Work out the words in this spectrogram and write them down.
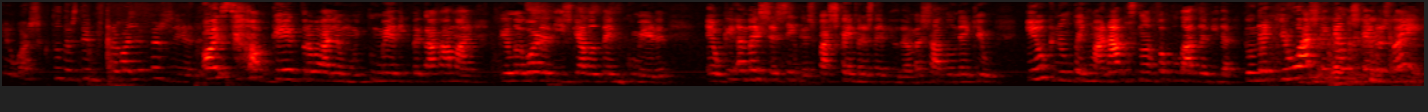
Eu acho que todas temos trabalho a fazer. Olha, sabe quem é que trabalha muito? O médico da Carramai. Porque ele agora diz que ela tem de comer é o quê? ameixas secas para as queimbras da miúda. Mas sabe de onde é que eu? Eu que não tenho mais nada senão a faculdade da vida. De onde é que eu acho que aquelas queimbras vêm?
